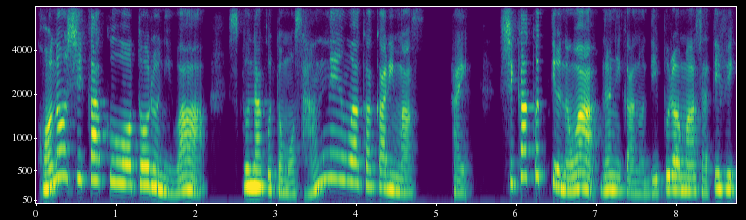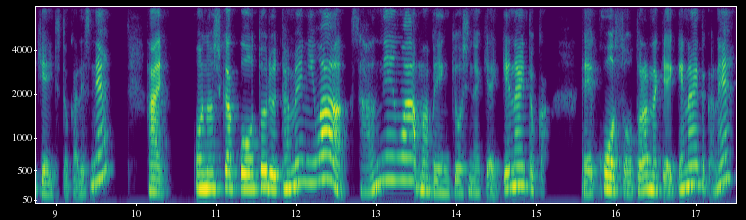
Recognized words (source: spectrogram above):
この資格を取るには少なくとも3年はかかります。はい。資格っていうのは何かの diploma certificate とかですね。はい。この資格を取るためには3年はま勉強しなきゃいけないとか、えー、コースを取らなきゃいけないとかね。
